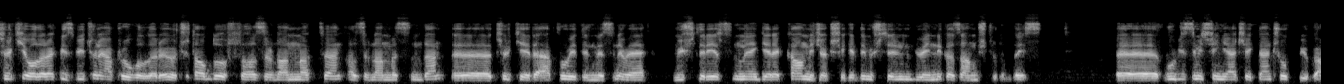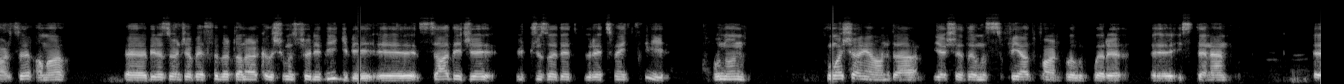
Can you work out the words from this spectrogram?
Türkiye olarak biz bütün approval'ları, ölçü tablosu hazırlanmaktan, hazırlanmasından e, Türkiye'de approve edilmesini ve müşteriye sunmaya gerek kalmayacak şekilde müşterinin güvenini kazanmış durumdayız. E, bu bizim için gerçekten çok büyük artı ama e, biraz önce bestseller'dan arkadaşımın söylediği gibi e, sadece 300 adet üretmek değil, bunun kumaş ayağında yaşadığımız fiyat farklılıkları, e, istenen e,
